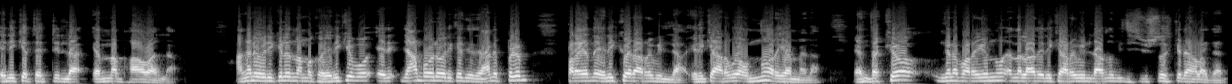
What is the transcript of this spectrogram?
എനിക്ക് തെറ്റില്ല എന്ന ഭാവമല്ല. അങ്ങനെ ഒരിക്കലും നമുക്ക് എനിക്ക് ഞാൻ പോലും ഒരിക്കലും ചെയ്തു ഞാൻ എപ്പോഴും പറയുന്ന എനിക്കൊരു അറിവില്ല എനിക്ക് അറിവ് ഒന്നും അറിയാൻ മേല. എന്തൊക്കെയോ ഇങ്ങനെ പറയുന്നു എന്നല്ലാതെ എനിക്ക് അറിവില്ല എന്ന് വിശ്വ- വിശ്വസിക്കുന്ന ആളാണ് ഞാൻ.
